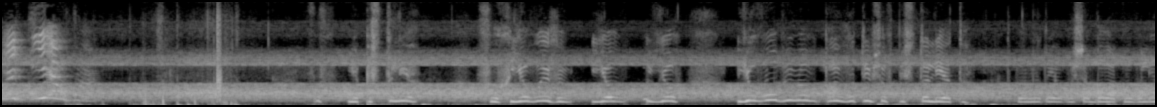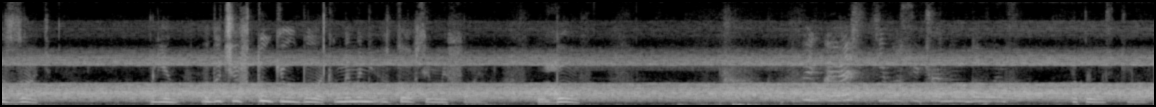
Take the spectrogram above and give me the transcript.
Я девка! Фух, я пістолет. Фух, я вижив. Я, я, я вовремя превратився в пістолета. Тепер треба якось обратно вилізати. Блін, треба ці штуки убирати, вони мені зовсім мішають. Убрав. А. Якого стіла.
